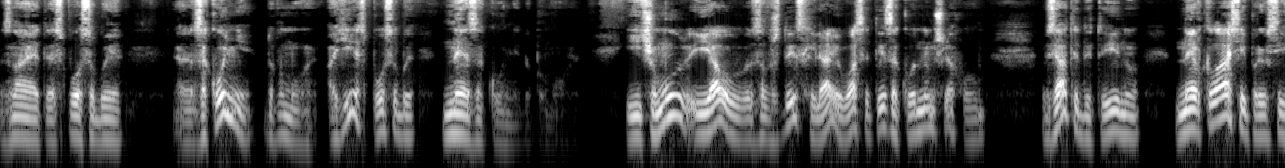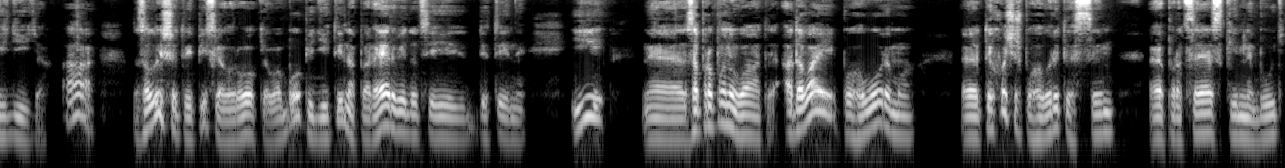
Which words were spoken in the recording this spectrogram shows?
знаєте, способи законні допомоги, а є способи незаконні допомоги. І чому я завжди схиляю вас іти законним шляхом, взяти дитину не в класі при всіх дітях, а залишити після уроків або підійти на перерві до цієї дитини і е, запропонувати. А давай поговоримо. е, Ти хочеш поговорити з цим е, про це з ким-небудь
